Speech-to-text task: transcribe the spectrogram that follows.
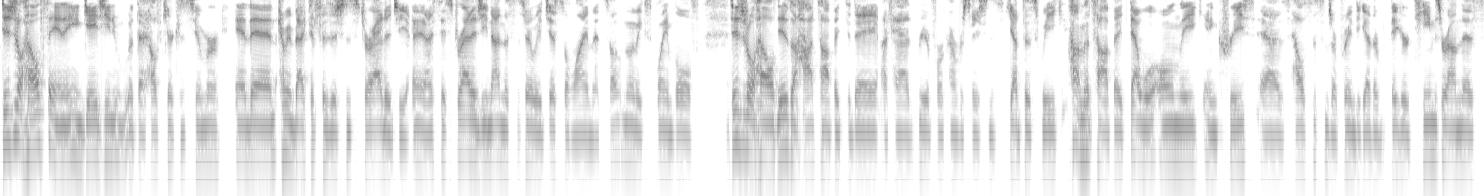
digital health and engaging with that healthcare consumer. And then coming back to physician strategy. And I say strategy, not necessarily just alignment. So let me explain both. Digital health is a hot topic today. I've had three or four conversations yet this week on the topic that will only increase as health systems are putting together bigger teams around this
